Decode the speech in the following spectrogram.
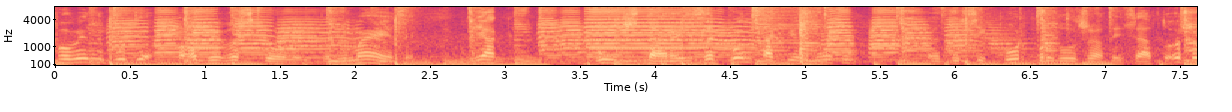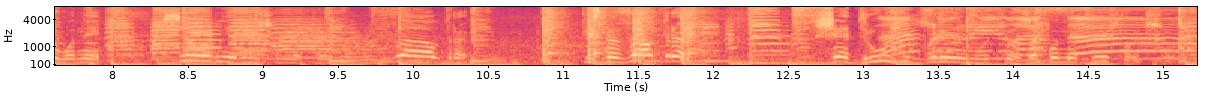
повинен бути обов'язковим, розумієте? Як був старий закон, так він може е, до сих пор продовжатися. А то, що вони сьогодні рішення прийняли, завтра, післязавтра ще другі приймуть. Що, закон не прийшло, що?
